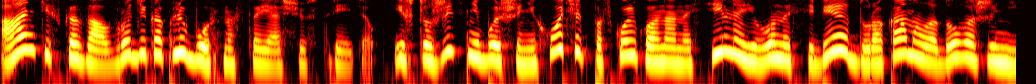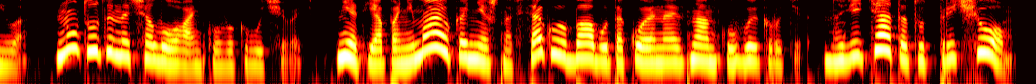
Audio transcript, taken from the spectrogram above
А Аньке сказал, вроде как любовь настоящую встретил. И что жить с ней больше не хочет, поскольку она насильно его на себе, дурака молодого, женила. Ну, тут и начало Аньку выкручивать. Нет, я понимаю, конечно, всякую бабу такое наизнанку выкрутит. Но дитя-то тут при чем?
